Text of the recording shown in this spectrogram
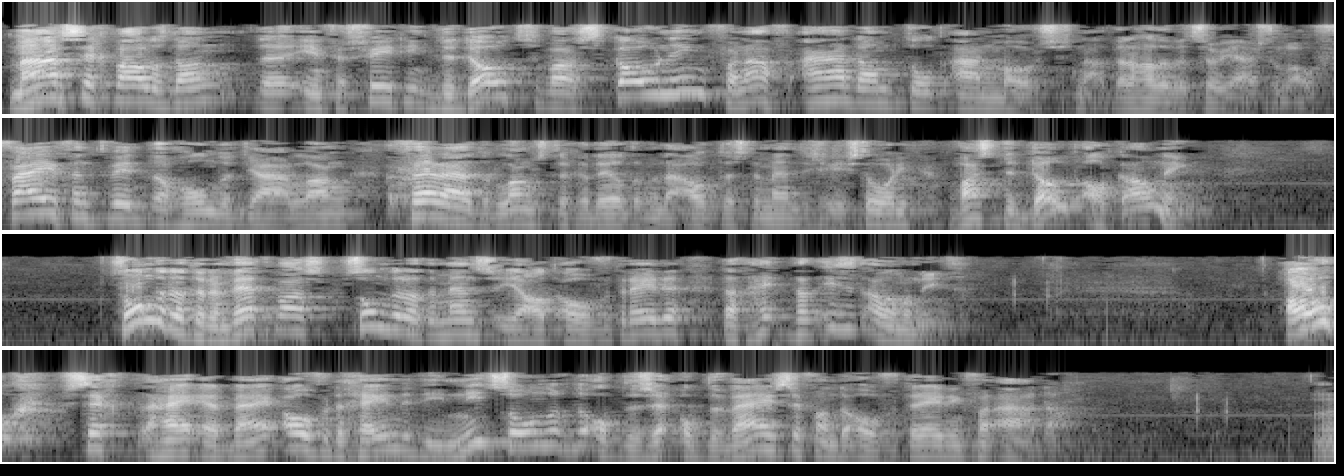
Maar, zegt Paulus dan in vers 14, de dood was koning vanaf Adam tot aan Mozes. Nou, daar hadden we het zojuist al over. 2500 jaar lang, veruit het langste gedeelte van de Oud-testamentische historie, was de dood al koning. Zonder dat er een wet was, zonder dat de mensen je had overtreden, dat, dat is het allemaal niet. Ook, zegt hij erbij, over degene die niet zondigde op de, op de wijze van de overtreding van Adam. Hm?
